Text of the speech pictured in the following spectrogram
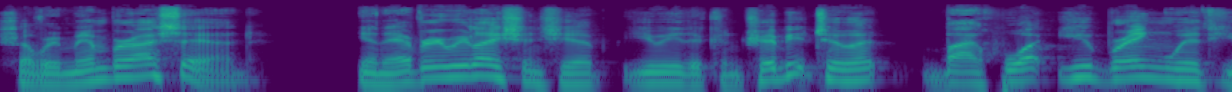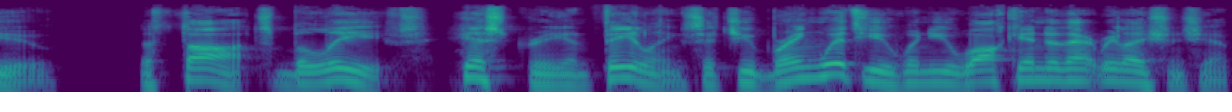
So remember, I said, in every relationship, you either contribute to it by what you bring with you, the thoughts, beliefs, history, and feelings that you bring with you when you walk into that relationship.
